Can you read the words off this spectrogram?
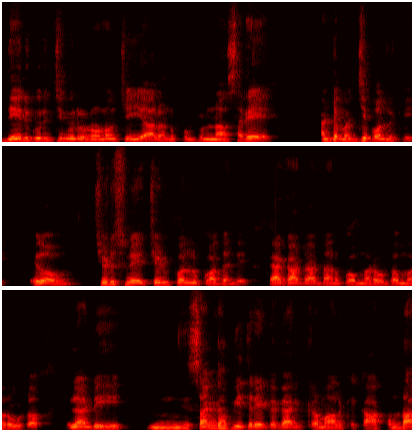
దేని గురించి మీరు రుణం చేయాలనుకుంటున్నా సరే అంటే మంచి పనులకి ఏదో చెడు చెడు పనులు కాదండి. పేకాట ఆడడానికో మరొకటో మరొకటో ఇలాంటి సంఘ వ్యతిరేక కార్యక్రమాలకి కాకుండా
